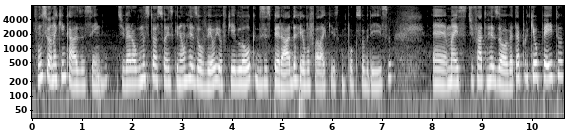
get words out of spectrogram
funciona aqui em casa, sim. Tiveram algumas situações que não resolveu e eu fiquei louca, desesperada. Eu vou falar aqui um pouco sobre isso. É, mas de fato resolve, até porque o peito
